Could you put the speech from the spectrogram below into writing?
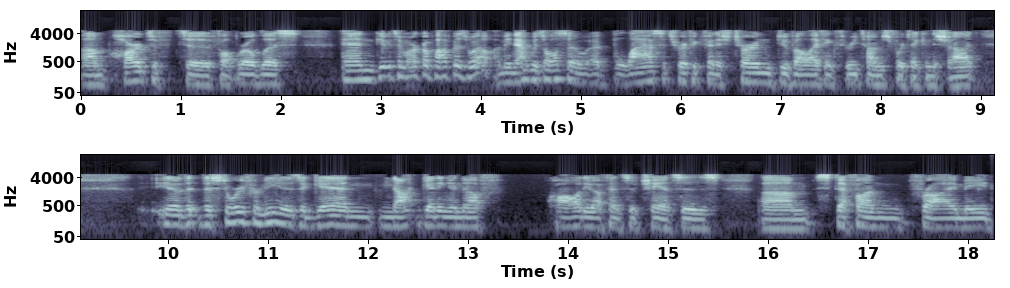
Um, hard to, to fault Robles. And give it to Marco Pappa as well. I mean, that was also a blast, a terrific finish. Turn Duval, I think, three times before taking the shot. You know, the, the story for me is again not getting enough quality offensive chances. Um, Stefan Frei made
